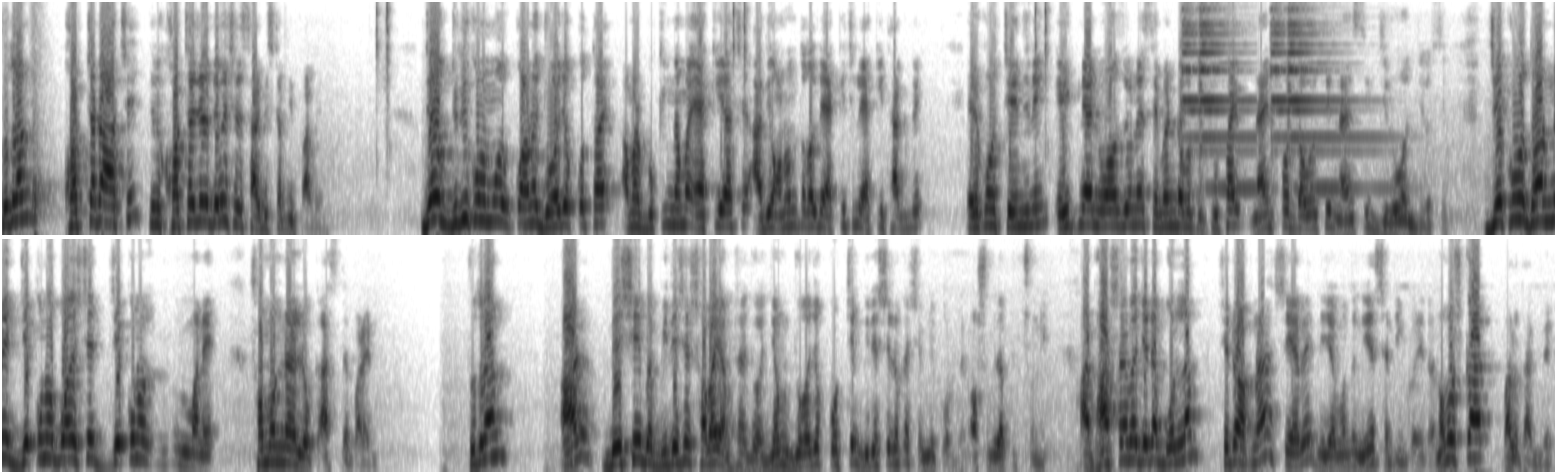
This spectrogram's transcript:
সুতরাং খরচাটা আছে কিন্তু খরচা যেটা দেবেন সেটা সার্ভিসটা আপনি পাবেন। যাই হোক যদি কোনো কারণে যোগাযোগ করতে হয়, আমার বুকিং নাম্বার একই আছে, আদি অনন্তকাল দিয়ে একই ছিল, একই থাকবে। এর কোনো চেঞ্জ নেই। Eight nine one zero nine seven double two two five nine four double three nine six zero one zero six যে কোনো ধর্মের যে কোনো বয়সের যে কোনো মানে সমন্বয়ের লোক আসতে পারেন। সুতরাং, আর দেশে বা বিদেশে সবাই আমরা যেমন যোগাযোগ করছেন বিদেশের লোকে, সেমনি করবেন, অসুবিধা কিছু নেই। আর ভাষা যেটা বললাম, সেটাও আপনারা সেভাবে নিজের মতো নিজে সেটিং করে নিতে নমস্কার, ভালো থাকবেন।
